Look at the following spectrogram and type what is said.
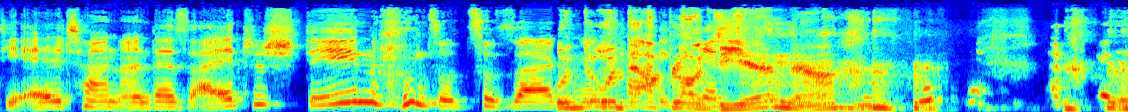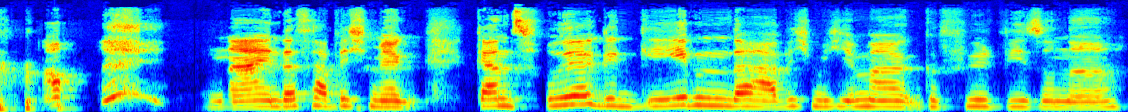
die Eltern an der Seite stehen und sozusagen. Und, und applaudieren, ja. genau. Nein, das habe ich mir ganz früher gegeben. Da habe ich mich immer gefühlt wie so eine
